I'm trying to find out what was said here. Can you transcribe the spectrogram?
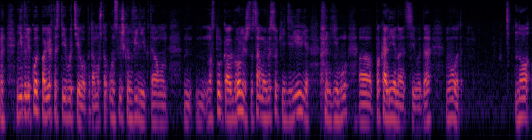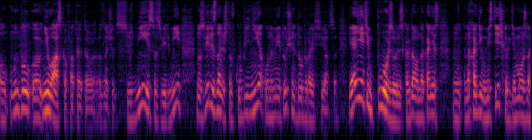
недалеко от поверхности его тела, потому что он слишком велик, да, он настолько огромен, что самые высокие деревья ему э, по колено от силы, да, вот. Но э, он был э, не ласков от этого, значит, с людьми и со зверьми, но звери знали, что в глубине он имеет очень доброе сердце. И они этим пользовались, когда он, наконец, находил местечко, где можно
